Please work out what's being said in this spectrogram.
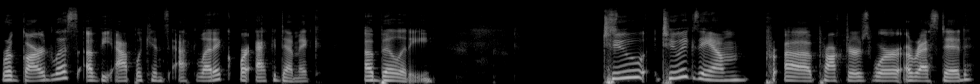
regardless of the applicant's athletic or academic ability. Two two exam uh, proctors were arrested.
